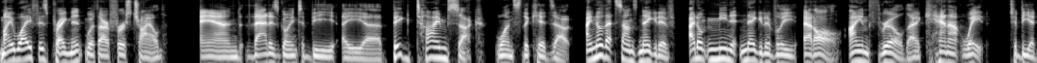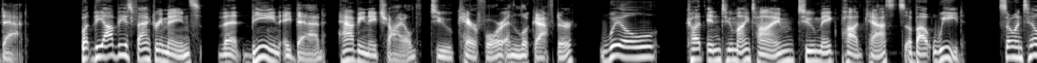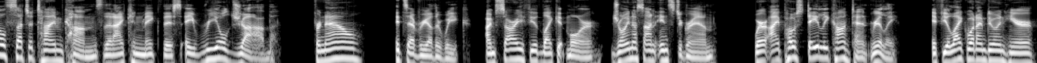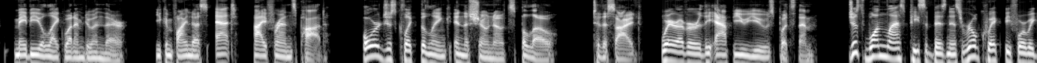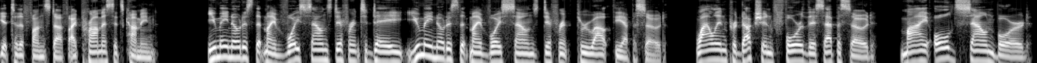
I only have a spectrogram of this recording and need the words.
My wife is pregnant with our first child, and that is going to be a uh, big time suck once the kid's out. I know that sounds negative. I don't mean it negatively at all. I am thrilled. I cannot wait to be a dad. But the obvious fact remains that being a dad, having a child to care for and look after, will cut into my time to make podcasts about weed. So until such a time comes that I can make this a real job, for now, it's every other week. I'm sorry if you'd like it more. Join us on Instagram where I post daily content, really. If you like what I'm doing here, maybe you'll like what I'm doing there. You can find us at High Friends Pod, or just click the link in the show notes below to the side, wherever the app you use puts them. Just one last piece of business, real quick, before we get to the fun stuff. I promise it's coming. You may notice that my voice sounds different today. You may notice that my voice sounds different throughout the episode. While in production for this episode, my old soundboard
